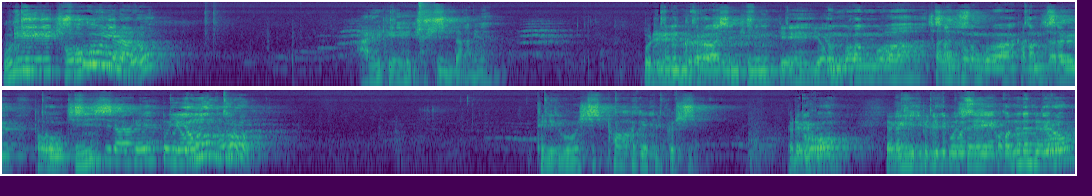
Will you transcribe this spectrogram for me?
우리에게 조금이라도 알게 해주신다면, 우리는 그러하신 주님께 영광과 찬송과 감사를 더욱 진실하게 또 영원토록 드리고 싶어 하게 될 것입니다. 그리고 여기 빌립보서에 걷는 대로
